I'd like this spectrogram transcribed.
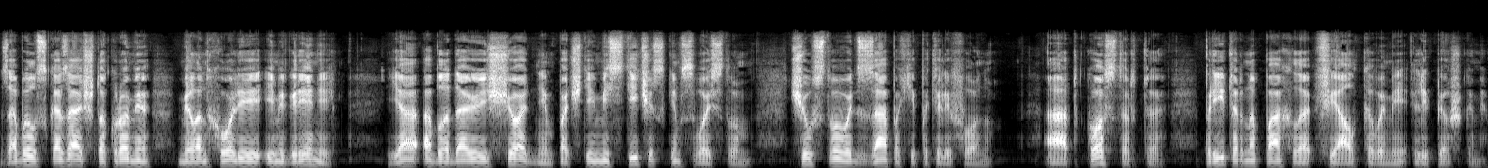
Забыл сказать, что кроме меланхолии и мигрений, я обладаю еще одним почти мистическим свойством — чувствовать запахи по телефону. А от Костерта приторно пахло фиалковыми лепешками.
